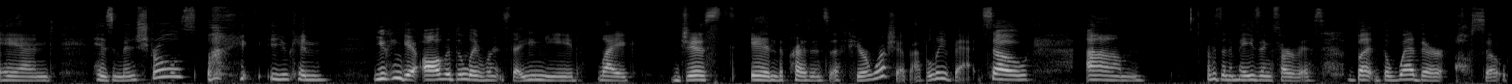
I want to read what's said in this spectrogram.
and his minstrels, like you can you can get all the deliverance that you need, like just in the presence of pure worship. I believe that. So um it was an amazing service, but the weather also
